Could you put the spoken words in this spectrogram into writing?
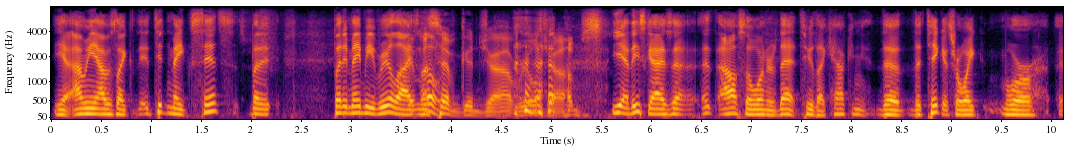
yeah, I mean, I was like, it didn't make sense, but it, but it made me realize They must oh, have good job, real jobs. yeah, these guys. Uh, I also wondered that too. Like, how can you, the the tickets are way more uh,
